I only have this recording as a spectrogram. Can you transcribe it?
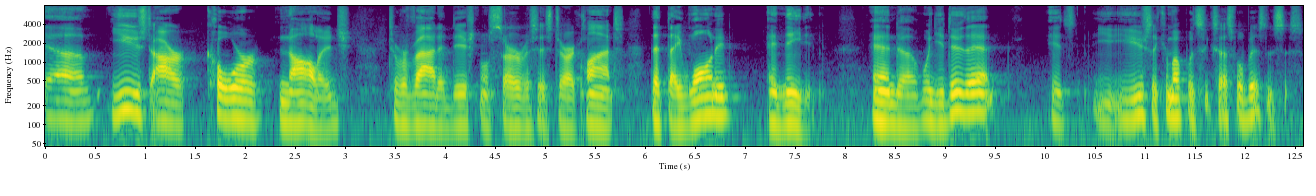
uh, used our core knowledge to provide additional services to our clients that they wanted and needed. And uh, when you do that, it's, you usually come up with successful businesses.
